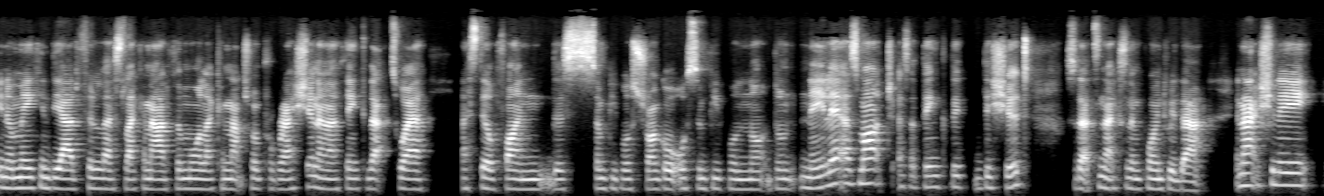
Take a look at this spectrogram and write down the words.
you know, making the ad feel less like an ad, feel more like a natural progression. And I think that's where I still find this some people struggle or some people not don't nail it as much as I think they, they should. So that's an excellent point with that. And actually,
